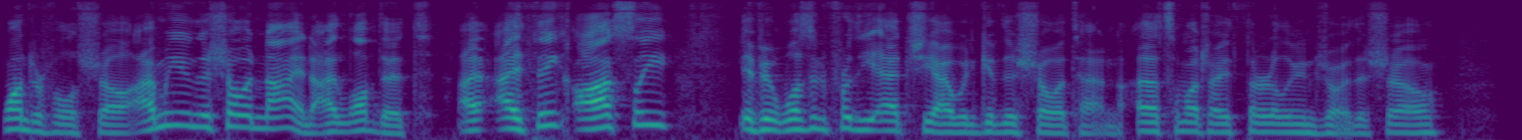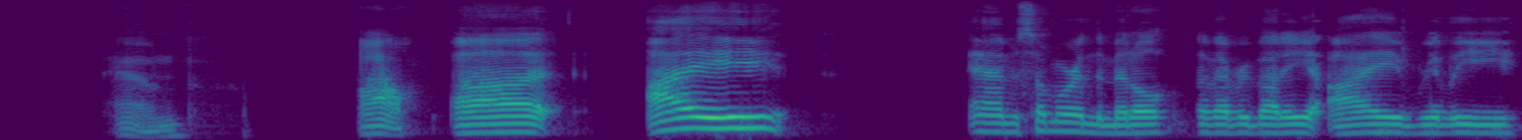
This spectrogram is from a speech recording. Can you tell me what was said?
wonderful show. I'm giving the show a nine. I loved it. I, I think honestly, if it wasn't for the ecchi, I would give the show a ten. That's how much I thoroughly enjoyed the show. Damn. Wow. Uh, I am somewhere in the middle of everybody. I really,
